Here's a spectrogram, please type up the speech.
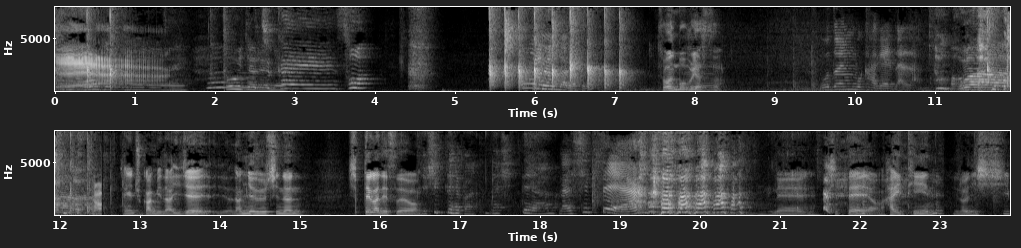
예. 오 잘하네 축하해. 손. 손뭐 부렸어? 모두 행복하게 해달라 와. 생일 축하합니다. 이제 남예슬 씨는 10대가 됐어요. 10대 해봐 나 10대야 나 10대야 네, 10대예요. 하이틴. 이런 10.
